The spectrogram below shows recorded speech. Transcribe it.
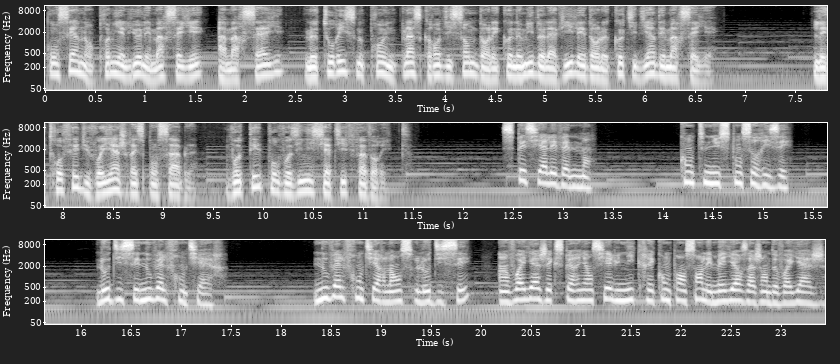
concerne en premier lieu les Marseillais. À Marseille, le tourisme prend une place grandissante dans l'économie de la ville et dans le quotidien des Marseillais. Les trophées du voyage responsable, votez pour vos initiatives favorites. Spécial événement. Contenu sponsorisé. L'Odyssée Nouvelle Frontière. Nouvelle Frontière lance l'Odyssée, un voyage expérientiel unique récompensant les meilleurs agents de voyage.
